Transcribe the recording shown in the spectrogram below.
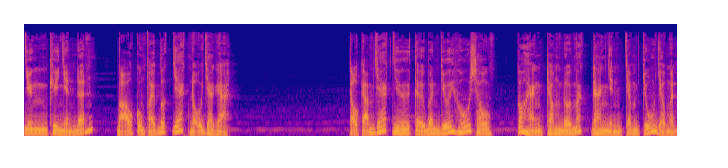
Nhưng khi nhìn đến, Bảo cũng phải bất giác nổi da gà. Cậu cảm giác như từ bên dưới hố sâu Có hàng trăm đôi mắt đang nhìn chăm chú vào mình.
